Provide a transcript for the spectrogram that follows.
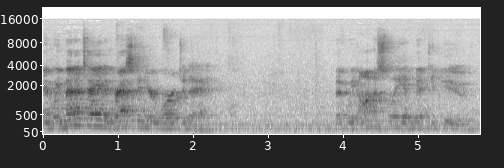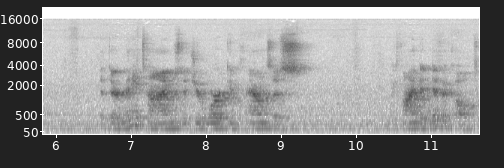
And we meditate and rest in your word today. That we honestly admit to you that there are many times that your word confounds us. We find it difficult.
